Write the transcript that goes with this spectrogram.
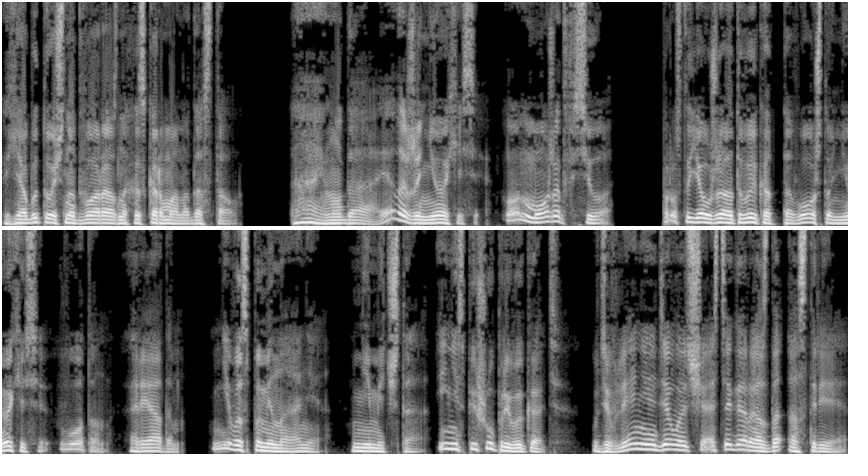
Я бы точно два разных из кармана достал. Ай, ну да, это же Нёхиси, он может все. Просто я уже отвык от того, что Нёхиси, вот он, рядом. Ни воспоминания, ни мечта. И не спешу привыкать. Удивление делает счастье гораздо острее.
